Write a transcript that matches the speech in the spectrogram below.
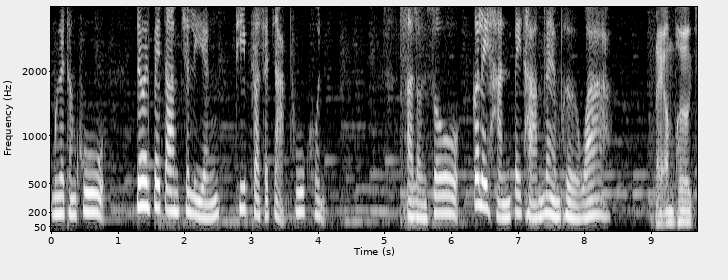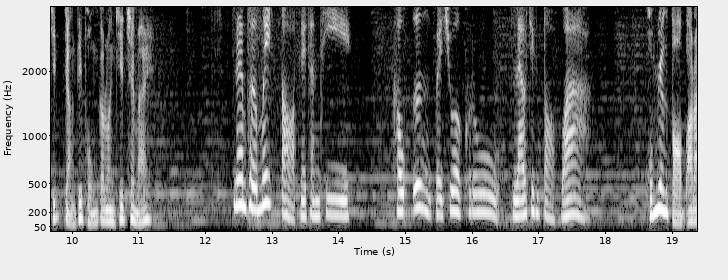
เมื่อทั้งคู่เดินไปตามเฉลียงที่ปราศจากผู้คน อลอนโซก็เลยหันไปถามนายอำเภอว่า ในอำเภอคิดอย่างที่ผมกำลังคิดใช่ไหมนายอำเภอไม่ตอบในทันที เขาอึ้งไปชั่วครู่ แล้วจึงตอบว่า ผมยังตอบอะไร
